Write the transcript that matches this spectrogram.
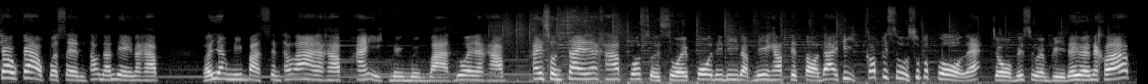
0.99%เท่านั้นเองนะครับแล้วยังมีบัตรเซ็นทรัลนะครับให้อีก 10,000 บาทด้วยนะครับใครสนใจนะครับรถสวยๆ โปรดีๆ แบบนี้ครับติดต่อได้ที่ก๊อปปี้ซูซูเปอร์โปรและโจมิสูเอ็มพีได้เลยนะครับ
